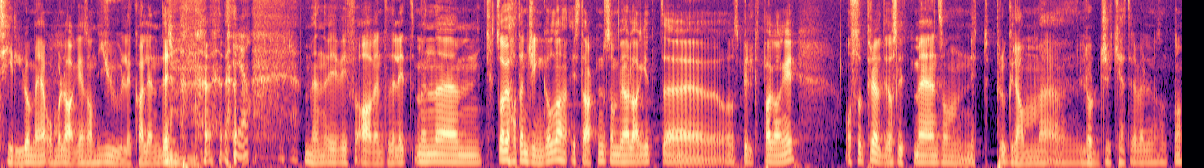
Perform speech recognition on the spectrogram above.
til og med om å lage en sånn julekalender, men, Ja. men vi, vi får avvente det litt. Men um, så har vi hatt en jingle da, i starten som vi har laget og spilt et par ganger. Og så prøvde vi oss litt med en sånn nytt program, eh, Logic heter det vel, noe sånt nå.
